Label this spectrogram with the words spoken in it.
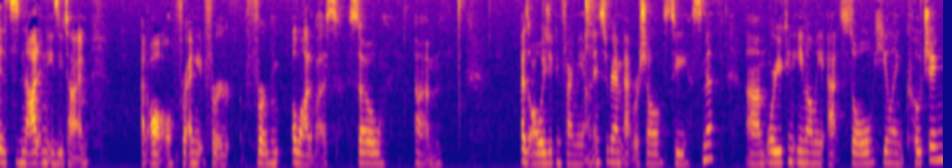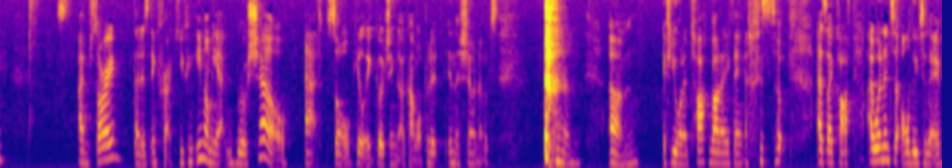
it's not an easy time at all for any for for a lot of us. So, um, as always, you can find me on Instagram at Rochelle C Smith, um, or you can email me at Soul Healing Coaching. I'm sorry, that is incorrect. You can email me at Rochelle at soulhealingcoaching.com. I'll put it in the show notes. um, if you want to talk about anything. so, as I cough, I went into Aldi today.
